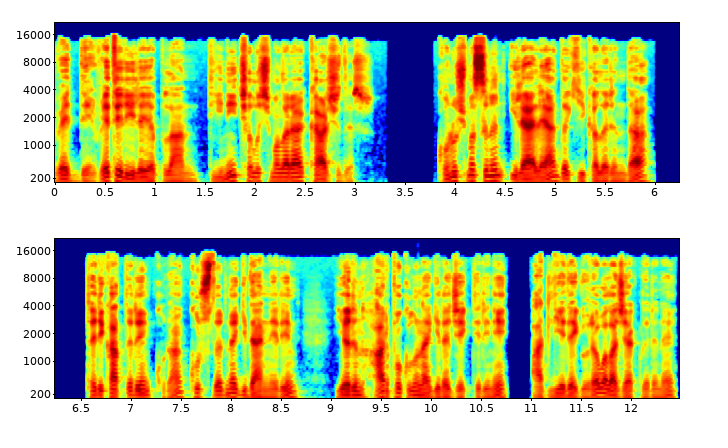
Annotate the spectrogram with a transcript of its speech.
Ve devlet eliyle yapılan dini çalışmalara karşıdır. Konuşmasının ilerleyen dakikalarında tarikatların Kur'an kurslarına gidenlerin yarın harp okuluna gireceklerini, adliyede görev alacaklarını,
